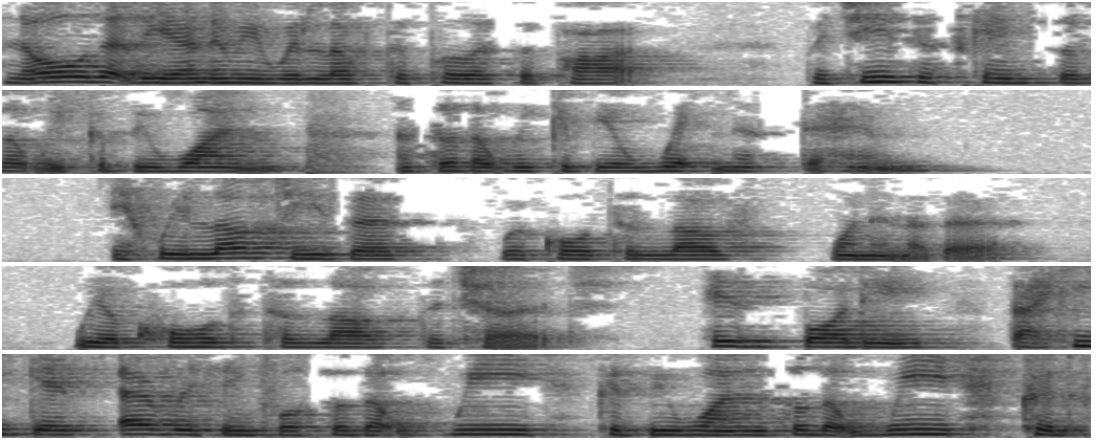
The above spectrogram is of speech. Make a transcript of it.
Know oh, that the enemy would love to pull us apart. But Jesus came so that we could be one and so that we could be a witness to him. If we love Jesus, we're called to love one another. We are called to love the church, his body that he gave everything for so that we could be one and so that we could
